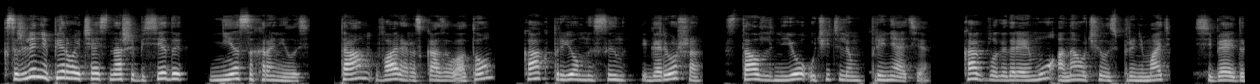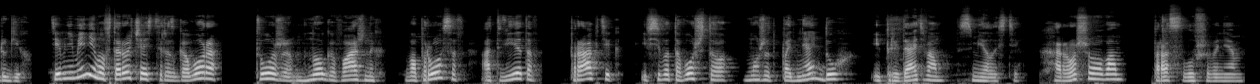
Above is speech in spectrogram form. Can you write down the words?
К сожалению, первая часть нашей беседы не сохранилась. Там Варя рассказывала о том, как приемный сын Игореша стал для нее учителем принятия, как благодаря ему она училась принимать себя и других. Тем не менее, во второй части разговора тоже много важных вопросов, ответов, практик и всего того, что может поднять дух и придать вам смелости. Хорошего вам прослушивания.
